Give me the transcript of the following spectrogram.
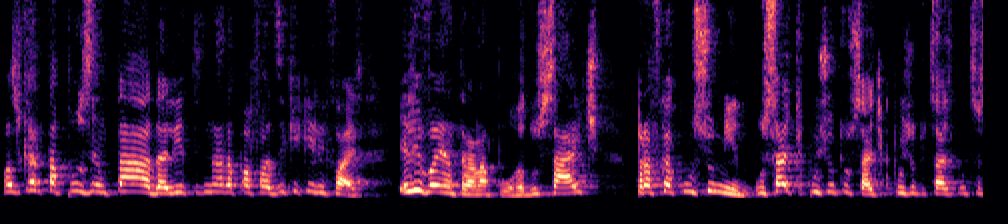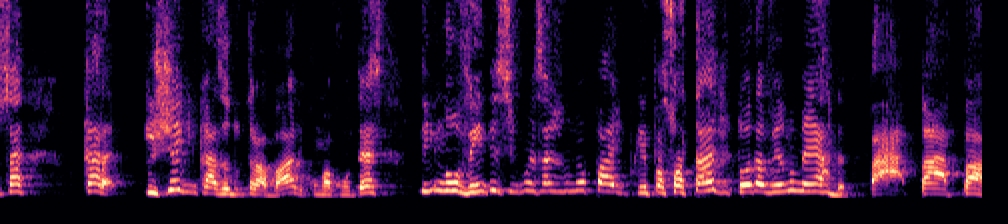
mas o cara tá aposentado ali, tem nada pra fazer, o que, que ele faz? Ele vai entrar na porra do site pra ficar consumindo. O site puxa outro site, que puxa outro site, puxa outro site. Cara, tu chega em casa do trabalho, como acontece, tem 95 mensagens do meu pai, porque ele passou a tarde toda vendo merda. Pá, pá, pá.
